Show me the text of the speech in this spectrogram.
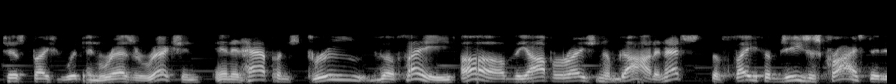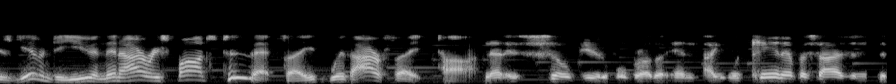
participation with in resurrection, and it happens through the faith of the operation of God. And that's the faith of Jesus Christ that is given to you, and then our response to that faith with our faith That is so beautiful, brother. And I we can't emphasize the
